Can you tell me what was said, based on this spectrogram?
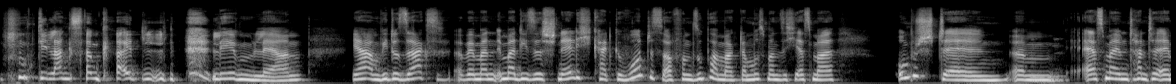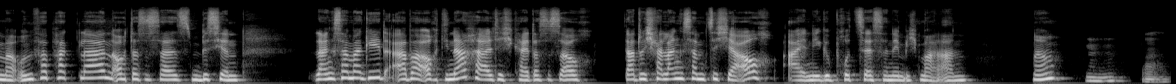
die Langsamkeit leben lernen. Ja, und wie du sagst, wenn man immer diese Schnelligkeit gewohnt ist, auch von Supermarkt, dann muss man sich erstmal umstellen. Ähm, mhm. Erstmal im Tante Elma unverpackt laden, auch dass es alles ein bisschen langsamer geht, aber auch die Nachhaltigkeit, das ist auch, dadurch verlangsamt sich ja auch einige Prozesse, nehme ich mal an. Ne? Mhm. Mhm.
